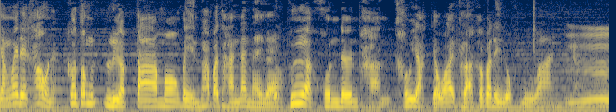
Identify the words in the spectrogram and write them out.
ยังไม่ได้เข้าเนี่ยก็ต้องเหลือบตามองไปเห็นพระประธานด้านในแล้ว เพื่อคนเดินผ่านเขาอยากจะไหว้พระเขาก็ได้ยกมือไหว้ อืม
